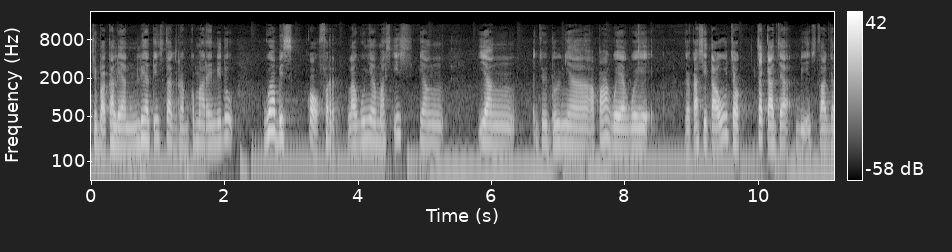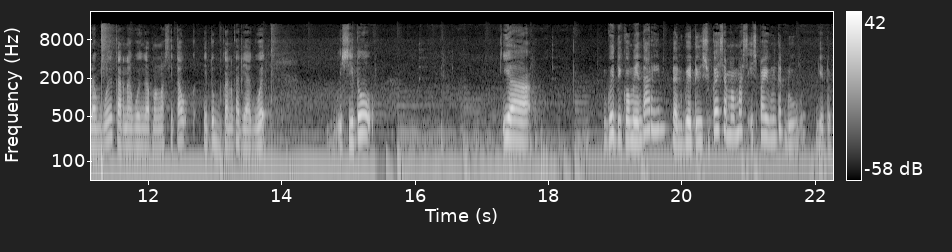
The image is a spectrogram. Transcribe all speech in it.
coba kalian lihat Instagram. Kemarin itu gue habis cover lagunya Mas Is yang yang judulnya apa gue yang gue gak kasih tahu cek cek aja di Instagram gue karena gue nggak mau ngasih tahu itu bukan karya gue. Di situ ya gue dikomentarin dan gue disukai sama Mas Ispayung Teduh gitu.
